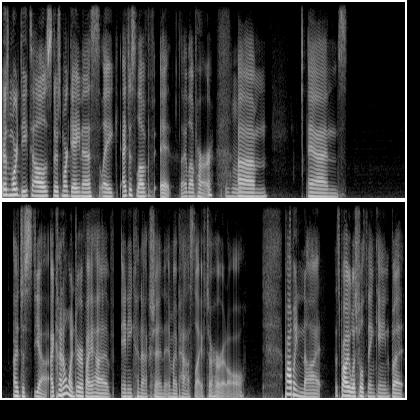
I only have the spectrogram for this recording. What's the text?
There's more details. There's more gayness. Like I just love it. I love her. Mhm. Um, and I just yeah, I kind of wonder if I have any connection in my past life to her at all. Probably not. That's probably wishful thinking, but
